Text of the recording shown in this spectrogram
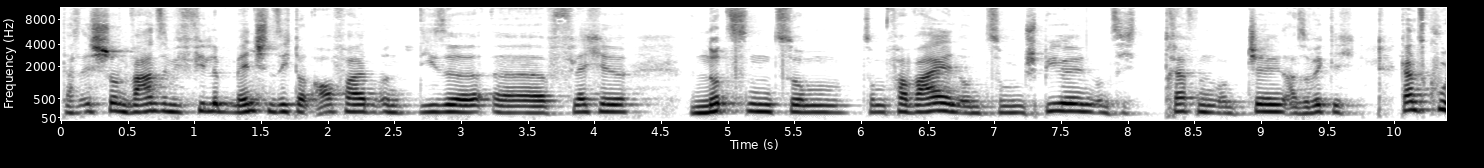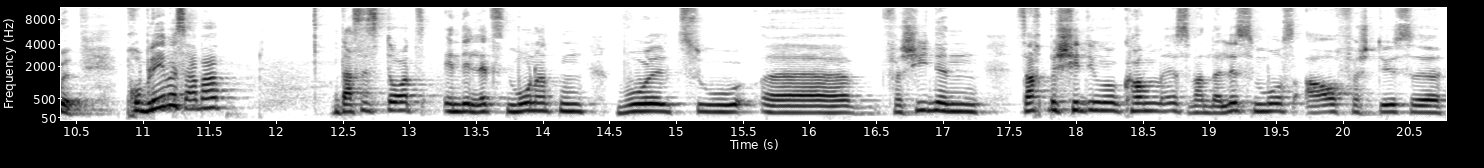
Das ist schon Wahnsinn, wie viele Menschen sich dort aufhalten und diese äh, Fläche nutzen zum, zum Verweilen und zum Spielen und sich treffen und chillen. Also wirklich ganz cool. Problem ist aber, Das ist dort in den letzten Monaten wohl zu äh, verschiedenen Sachbeschädigungen gekommen ist, Vandalismus, auch Verstöße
